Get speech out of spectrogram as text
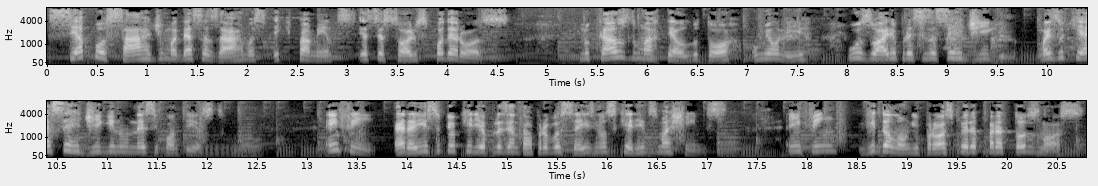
se apossar de uma dessas armas, equipamentos e acessórios poderosos. No caso do martelo do Thor, o Mjolnir, o usuário precisa ser digno. Mas o que é ser digno nesse contexto? Enfim, era isso que eu queria apresentar para vocês, meus queridos machines. Enfim, vida longa e próspera para todos nós.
